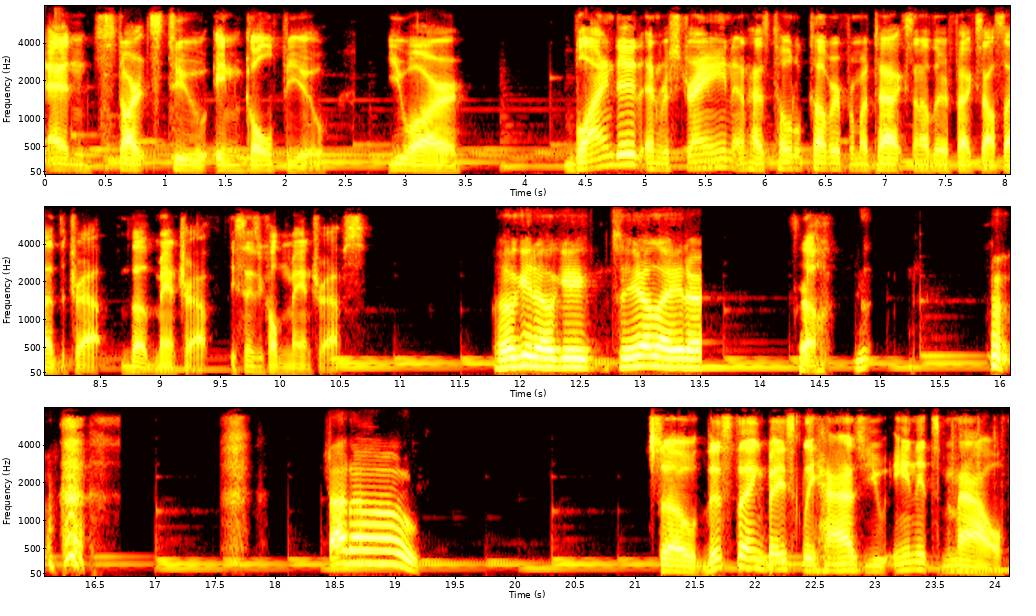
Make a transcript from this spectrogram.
and starts to engulf you. You are blinded and restrained and has total cover from attacks and other effects outside the trap, the man trap. These things are called man traps. Okie dokie. See you later. So, Shadow. So this thing mm-hmm. basically has you in its mouth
